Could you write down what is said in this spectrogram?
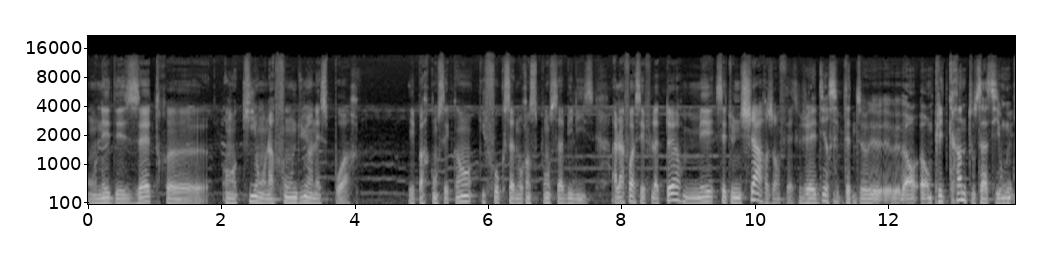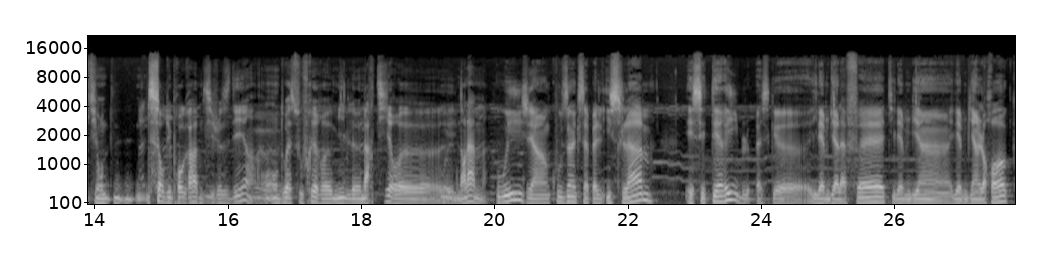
On est des êtres euh, en qui on a fondu un espoir. Et par conséquent, il faut que ça nous responsabilise. À la fois, c'est flatteur, mais c'est une charge, en fait. J'allais dire, c'est peut-être euh, empli de crainte, tout ça. Si on, si on sort du programme, si j'ose dire, on doit souffrir euh, mille martyrs euh, dans l'âme. Oui, j'ai un cousin qui s'appelle Islam. Et c'est terrible parce que il aime bien la fête, il aime bien, il aime bien le rock.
